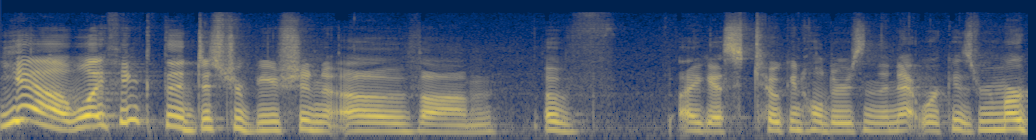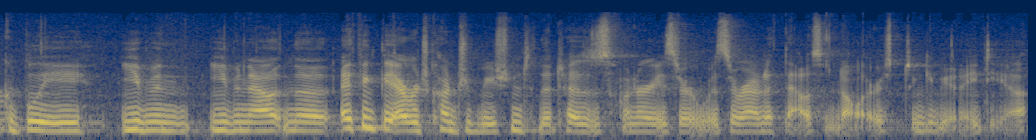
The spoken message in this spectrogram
Yeah, well, I think the distribution of, um, of I guess, token holders in the network is remarkably even even out in the. I think the average contribution to the Tezos fundraiser was around thousand dollars to give you an idea.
